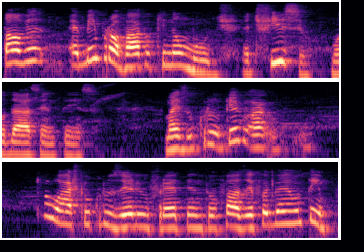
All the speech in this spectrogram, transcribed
talvez é bem provável que não mude. É difícil mudar a sentença. Mas o que, a, o que eu acho que o Cruzeiro e o Fred tentou fazer foi ganhar um tempo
